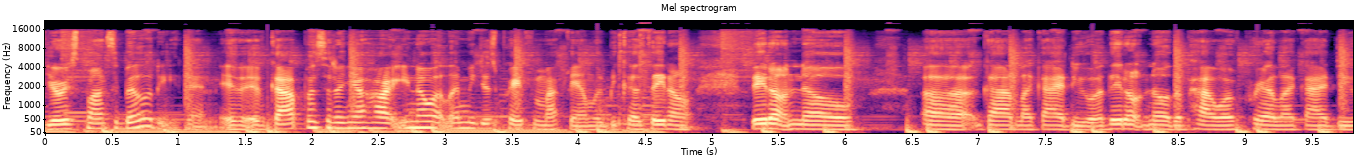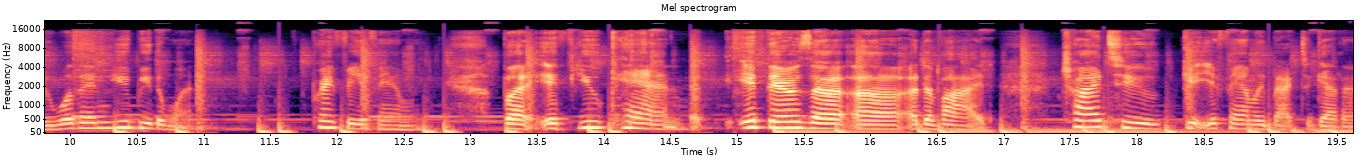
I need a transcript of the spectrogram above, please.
your responsibility. Then, if, if God puts it in your heart, you know what? Let me just pray for my family because they don't, they don't know uh, God like I do, or they don't know the power of prayer like I do. Well, then you be the one pray for your family. But if you can, if there's a, a, a divide, try to get your family back together.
